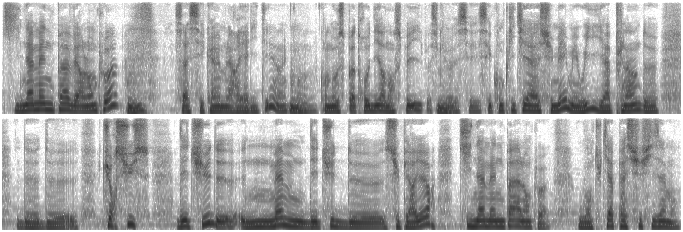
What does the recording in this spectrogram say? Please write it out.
qui n'amènent pas vers l'emploi. Ça, c'est quand même la réalité, hein, qu'on Mhm. qu'on n'ose pas trop dire dans ce pays, parce que Mhm. c'est compliqué à assumer. Mais oui, il y a plein de, de, de cursus d'études, même d'études de- supérieures, qui n'amènent pas à l'emploi, ou en tout cas pas suffisamment.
